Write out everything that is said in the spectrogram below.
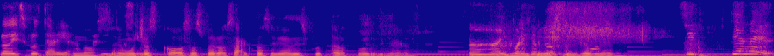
lo disfrutaría. No sé, muchas cosas, pero exacto, sería disfrutar todo el dinero. Ajá, y por ejemplo, si tiene,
